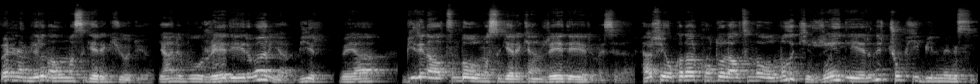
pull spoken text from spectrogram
önlemlerin alınması gerekiyor diyor. Yani bu R değeri var ya 1 veya 1'in altında olması gereken R değeri mesela. Her şey o kadar kontrol altında olmalı ki R değerini çok iyi bilmelisin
